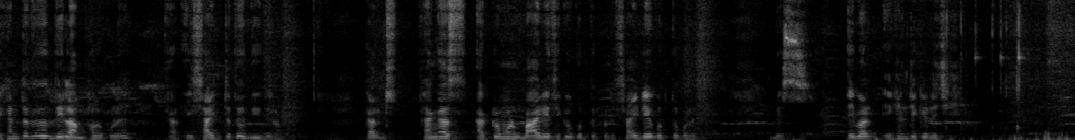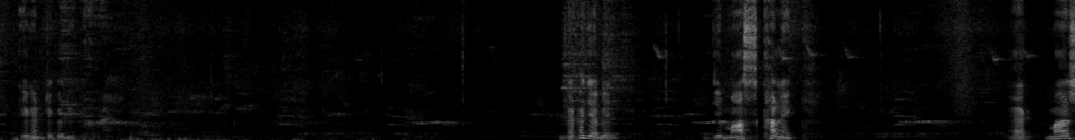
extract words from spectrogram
এখানটাতে তো দিলাম ভালো করে, আর এই সাইডটাতেও দিয়ে দিলাম। কারণ ফ্যাঙ্গাস আক্রমণ বাইরে থেকেও করতে পারে, সাইডেও করতে পারে। বেশ, এবার এখানটা কেটেছি। এখানটাকেও দিতে হবে। দেখা যাবে যে মাসখানেক এক মাস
